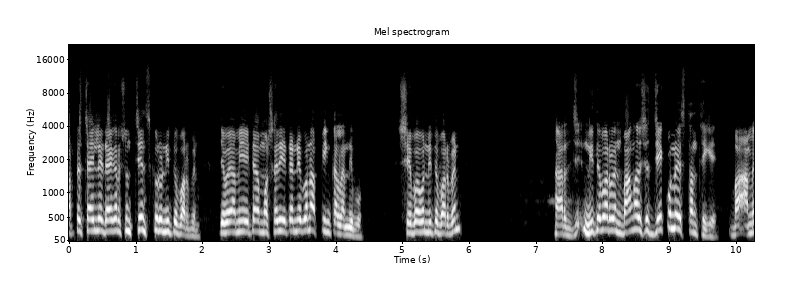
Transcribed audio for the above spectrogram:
আপনি চাইলে ডেকোরেশন চেঞ্জ করে নিতে পারবেন। যে ভাই, আমি এটা মশারি, এটা নেব না পিঙ্ক কালার নেব। সেভাবে নিতে পারবেন। আর নিতে পারবেন বাংলাদেশের যে কোনো স্থান থেকে। বা আমি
